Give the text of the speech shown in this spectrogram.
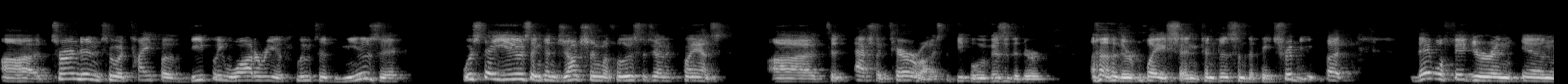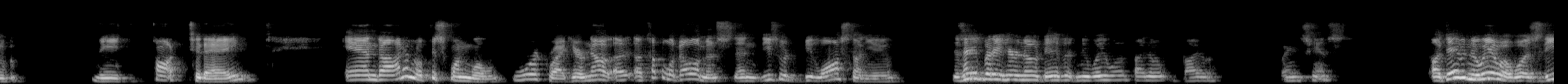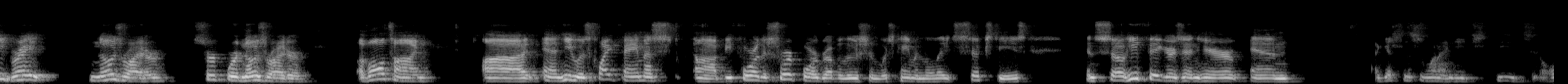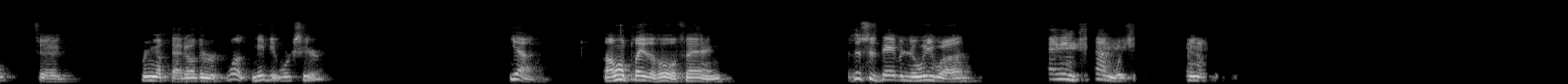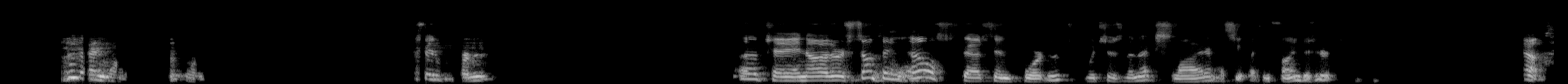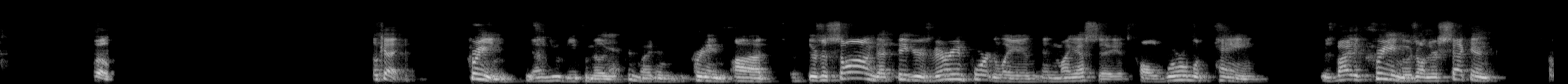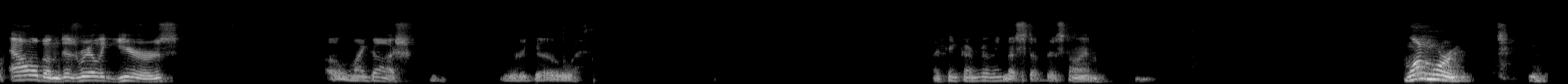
uh, turned into a type of deeply watery and fluted music, which they used in conjunction with hallucinogenic plants uh, to actually terrorize the people who visited their, uh, their place and convince them to pay tribute. But they will figure in, in the talk today. And uh, I don't know if this one will work right here. Now, a, a, couple of elements, and these would be lost on you. Does anybody here know David Nuuhiwa by, the, by, by any chance? Uh, David Nuuhiwa was the great nose rider, surfboard nose rider of all time. Uh, and he was quite famous uh, before the shortboard revolution, which came in the late 60s. And so he figures in here, and I guess this is when I need Steve's help to bring up that other, well, maybe it works here. Yeah, I won't play the whole thing. This is David Nuuhiwa hanging 10, which you know, important. Okay, now there's something else that's important, which is the next slide. Let's see if I can find it here. Yeah. Well, okay. Cream. Yeah, you'd be familiar cream, right? Cream. Uh, there's a song that figures very importantly in, in my essay. It's called World of Pain. It was by the Cream. It was on their second album, Disraeli Gears. Oh my gosh, where to go? I think I really messed up this time. One more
